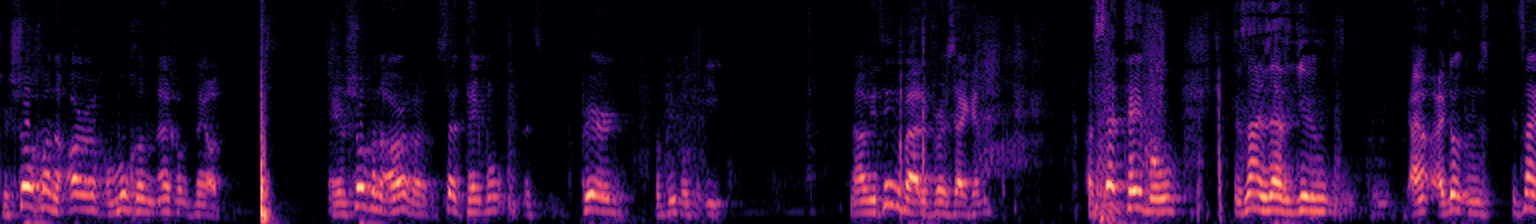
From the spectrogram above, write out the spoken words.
Kishochan aruch umuchan nechel neod. A shochan aruch, set table that's prepared for people to eat. Now, if you think about it for a second, a set table is not exactly giving. I, I don't. It's not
